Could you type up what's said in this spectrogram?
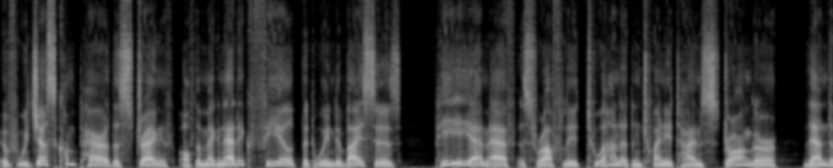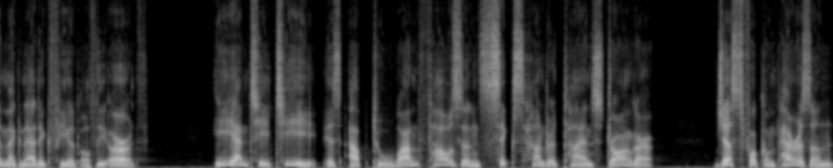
If we just compare the strength of the magnetic field between devices, PEMF is roughly 220 times stronger than the magnetic field of the Earth. EMTT is up to 1,600 times stronger. Just for comparison,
